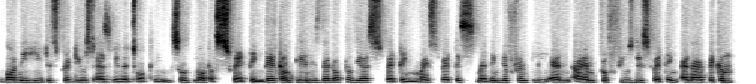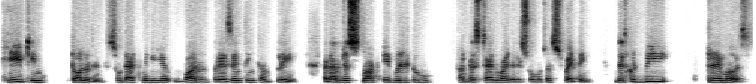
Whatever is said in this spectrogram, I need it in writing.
body heat is produced as we were talking. So a lot of sweating. Their complaint is that doctor, we are sweating. My sweat is smelling differently and I am profusely sweating and I have become heat intolerant. So that may be a one presenting complaint that I'm just not able to understand why there is so much of sweating. There could be tremors,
